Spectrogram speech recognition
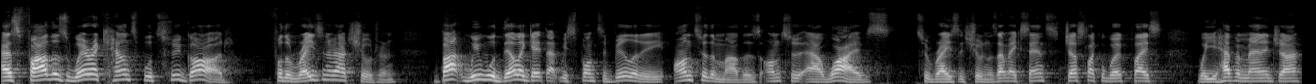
as fathers, we're accountable to God for the raising of our children, but we will delegate that responsibility onto the mothers, onto our wives to raise the children. Does that make sense? Just like a workplace where you have a manager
